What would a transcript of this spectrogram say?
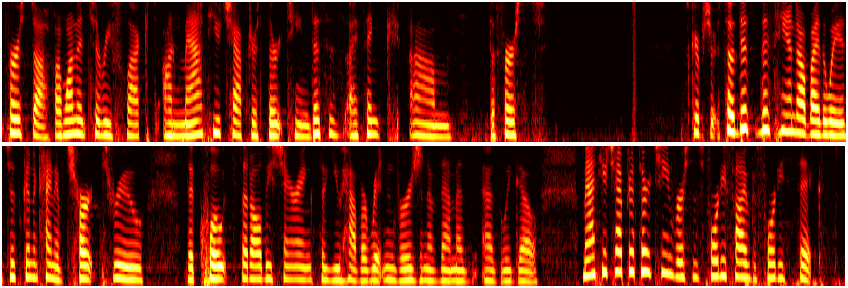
First off, I wanted to reflect on Matthew chapter 13. This is, I think, um, the first scripture. So this this handout, by the way, is just going to kind of chart through the quotes that I'll be sharing, so you have a written version of them as as we go. Matthew chapter 13, verses 45 to 46.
